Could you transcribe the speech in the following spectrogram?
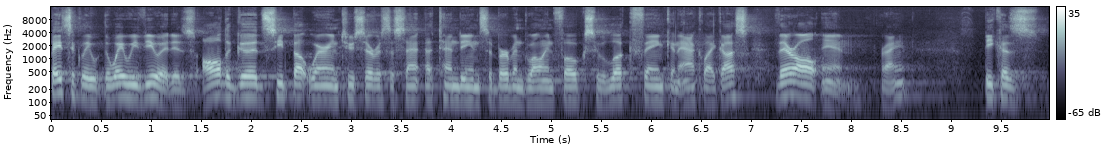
basically the way we view it is all the good seatbelt wearing, two service attending, suburban dwelling folks who look, think, and act like us, they're all in, right? Because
